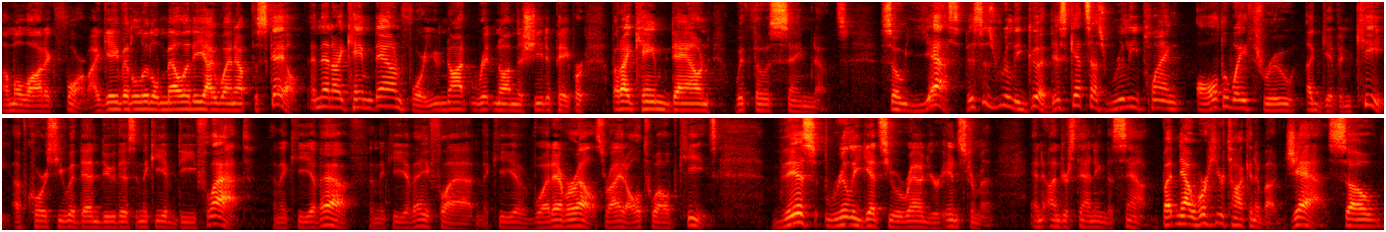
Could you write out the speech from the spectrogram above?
a melodic form. I gave it a little melody, I went up the scale, and then I came down for you, not written on the sheet of paper, but I came down with those same notes. So, yes, this is really good. This gets us really playing all the way through a given key. Of course, you would then do this in the key of D flat, and the key of F, and the key of A flat, and the key of whatever else, right? All 12 keys. This really gets you around your instrument and understanding the sound. But now we're here talking about jazz. So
